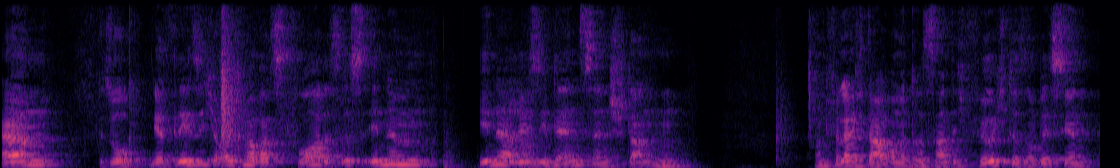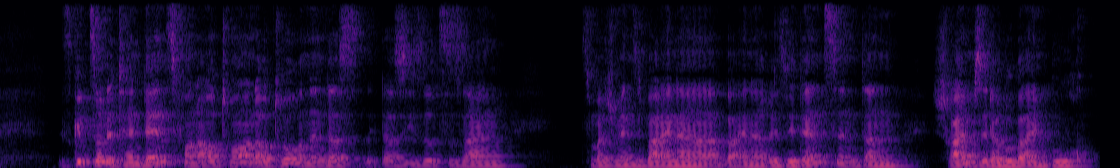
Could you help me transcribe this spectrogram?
Ähm, so, jetzt lese ich euch mal was vor. Das ist in, einem, in einer Residenz entstanden und vielleicht darum interessant. Ich fürchte so ein bisschen, es gibt so eine Tendenz von Autoren und Autorinnen, dass, dass sie sozusagen, zum Beispiel wenn sie bei einer, bei einer Residenz sind, dann schreiben Sie darüber ein Buch.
